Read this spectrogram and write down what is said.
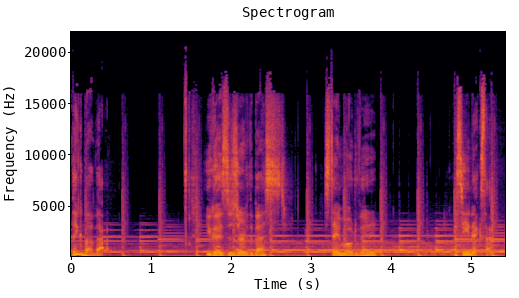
Think about that. You guys deserve the best. Stay motivated. I'll see you next time.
